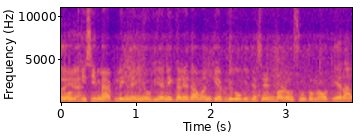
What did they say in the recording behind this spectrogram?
और है। किसी में एप्लिक नहीं होगी यानी गले दामन की एप्लिक होगी जैसे इन बड़ों सूटों में होती है ना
